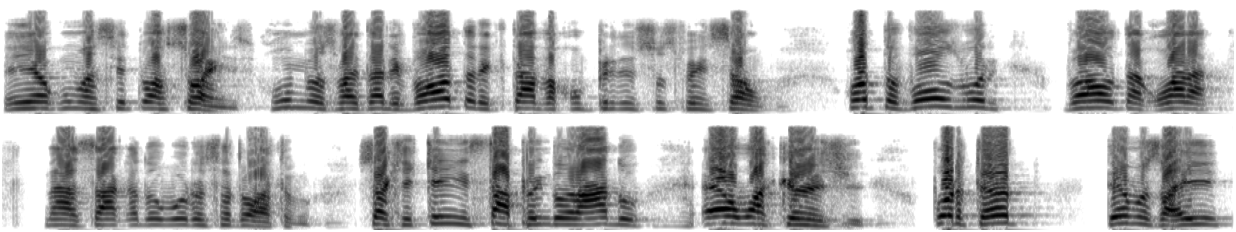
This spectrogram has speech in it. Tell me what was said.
em algumas situações. Hummels vai estar de volta, ele que estava cumprindo suspensão. Otto Wolfsburg volta agora na zaga do Borussia Dortmund. Só que quem está pendurado é o Akanji. Portanto, temos aí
